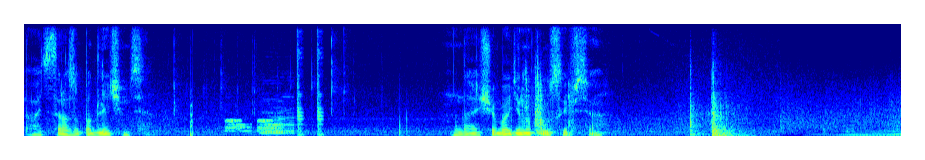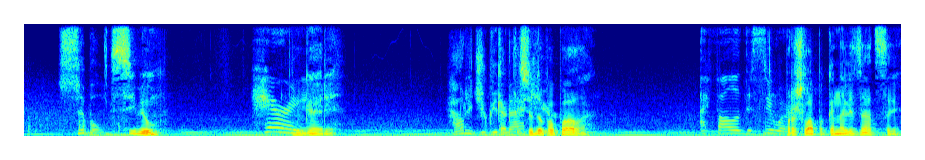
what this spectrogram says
Давайте сразу подлечимся. Да, еще бы один укус и все. Сибил? Гарри, как ты сюда попала? Прошла по канализации.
